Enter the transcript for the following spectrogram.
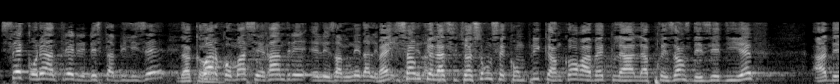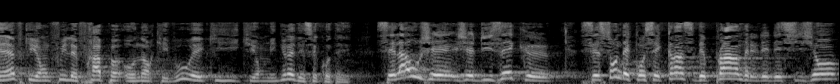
ce qu'on est en train de déstabiliser, voir comment se rendre et les amener dans les Mais il semble que la la situation se complique encore avec la, la présence des EDF, ADF qui ont fui les frappes au Nord Kivu et qui, qui ont migré de ce côté. C'est là où je, je disais que ce sont des conséquences de prendre des décisions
